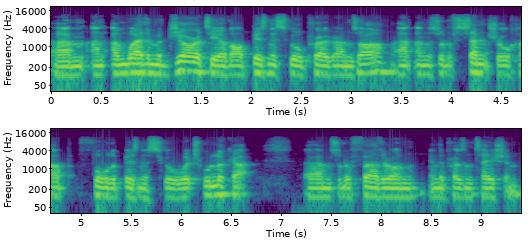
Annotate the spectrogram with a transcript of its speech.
Um, and, and, where the majority of our business school programs are and, and, the sort of central hub for the business school, which we'll look at um, sort of further on in the presentation.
